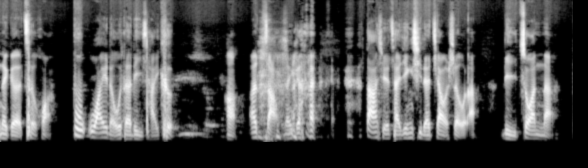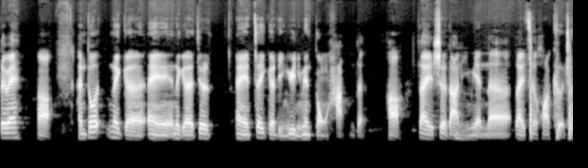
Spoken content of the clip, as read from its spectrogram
那个策划不歪楼的理财课，啊，啊找那个 大学财经系的教授啦，理专呐，对不对？啊、哦，很多那个诶，那个就是诶，这个领域里面懂行的，哈、哦，在社大里面呢来策划课程，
